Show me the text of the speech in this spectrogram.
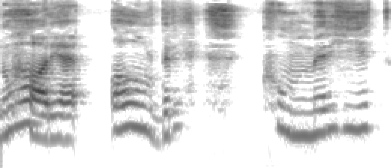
Nå har jeg aldri kommer hit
